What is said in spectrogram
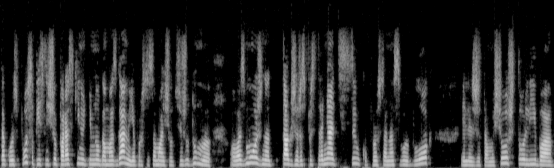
такой способ, если еще пораскинуть немного мозгами, я просто сама еще вот сижу, думаю, возможно, также распространять ссылку просто на свой блог или же там еще что-либо.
